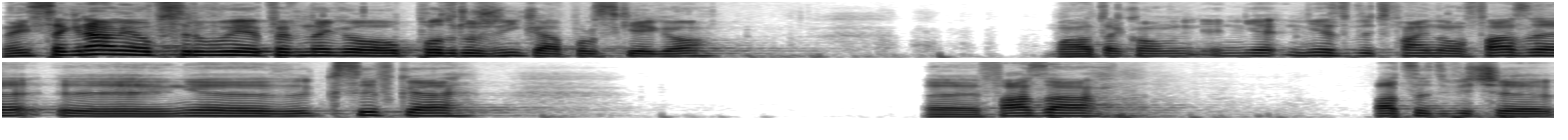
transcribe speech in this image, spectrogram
Na Instagramie obserwuję pewnego podróżnika polskiego. Ma taką nie, niezbyt fajną fazę, yy, nie ksywkę. e, faza. Facet, wiecie,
